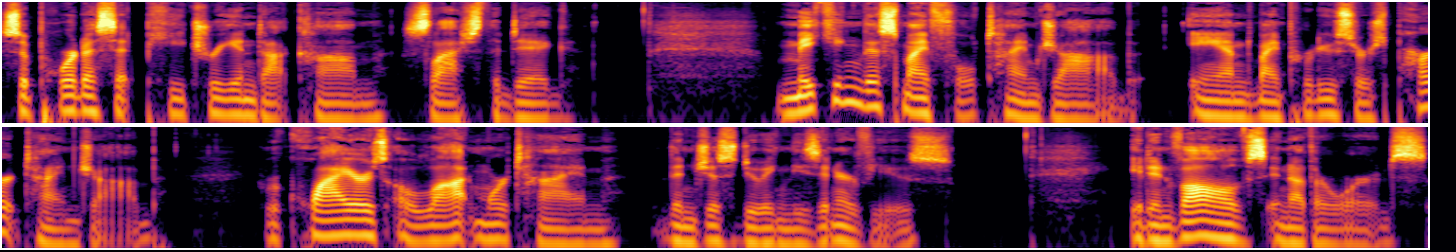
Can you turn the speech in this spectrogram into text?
support us at patreon.com slash the dig. Making this my full-time job and my producer's part-time job requires a lot more time than just doing these interviews. It involves, in other words,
